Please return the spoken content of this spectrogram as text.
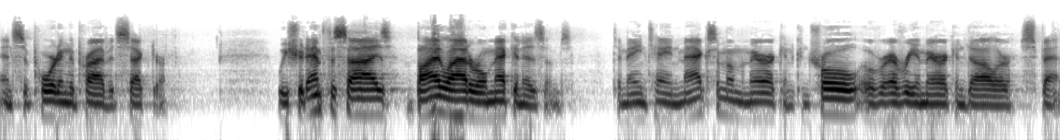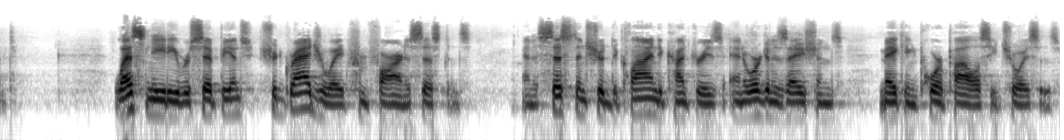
and supporting the private sector we should emphasize bilateral mechanisms to maintain maximum American control over every American dollar spent. Less needy recipients should graduate from foreign assistance, and assistance should decline to countries and organizations making poor policy choices.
